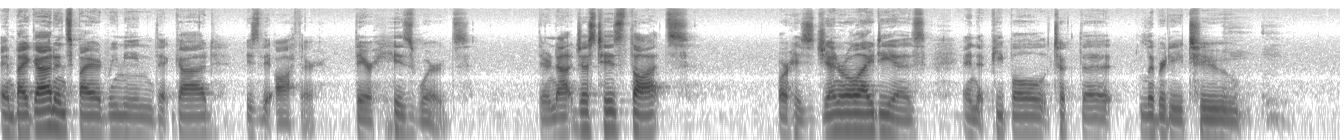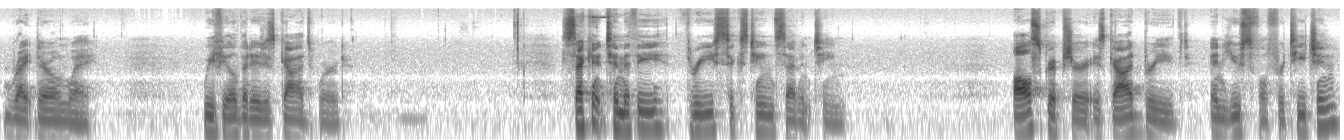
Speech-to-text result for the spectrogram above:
And by God inspired, we mean that God is the author. They're His words. They're not just His thoughts or His general ideas, and that people took the liberty to write their own way. we feel that it is God's word. 2 Timothy 3 16, 17. All scripture is God breathed and useful for teaching,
